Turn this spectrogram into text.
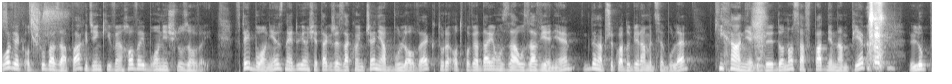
Człowiek odczuwa zapach dzięki węchowej błonie śluzowej. W tej błonie znajdują się także zakończenia bólowe, które odpowiadają za łzawienie, gdy na przykład dobieramy cebulę, kichanie, gdy do nosa wpadnie nam pieprz lub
